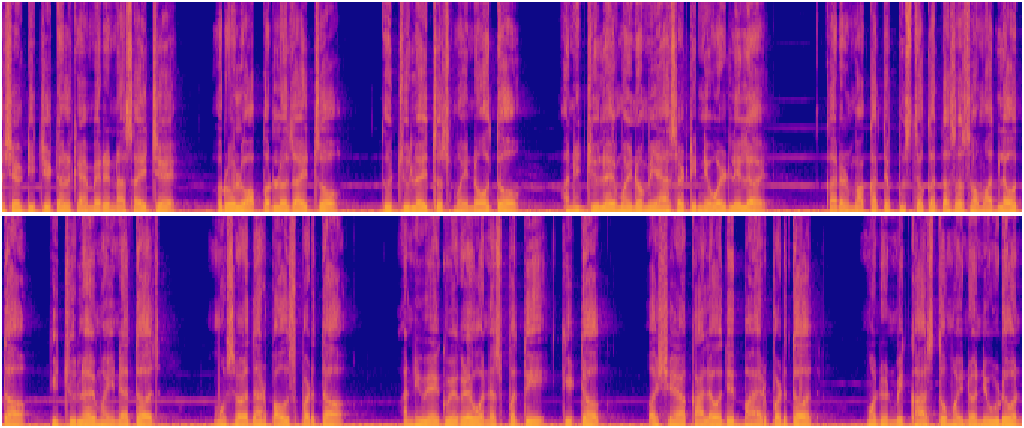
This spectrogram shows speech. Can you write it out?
असे डिजिटल कॅमेरे नसायचे. रोल वापरलो जायचो. तो जुलैचोच महिनो होतो. आणि जुलै महिनो मी यासाठी निवडलेलं आहे. कारण माका त्या पुस्तकात असं समजलं होतं की जुलै महिन्यातच मुसळधार पाऊस पडता आणि वेगवेगळे वनस्पती कीटक असे या कालावधीत बाहेर पडतात. म्हणून मी खास तो महिनो निवडून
